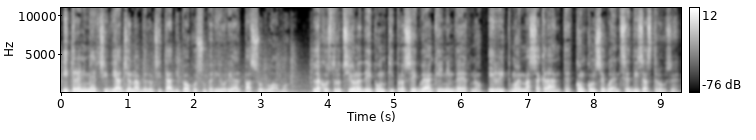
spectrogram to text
I treni merci viaggiano a velocità di poco superiori al passo d'uomo. La costruzione dei ponti prosegue anche in inverno. Il ritmo è massacrante, con conseguenze disastrose.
